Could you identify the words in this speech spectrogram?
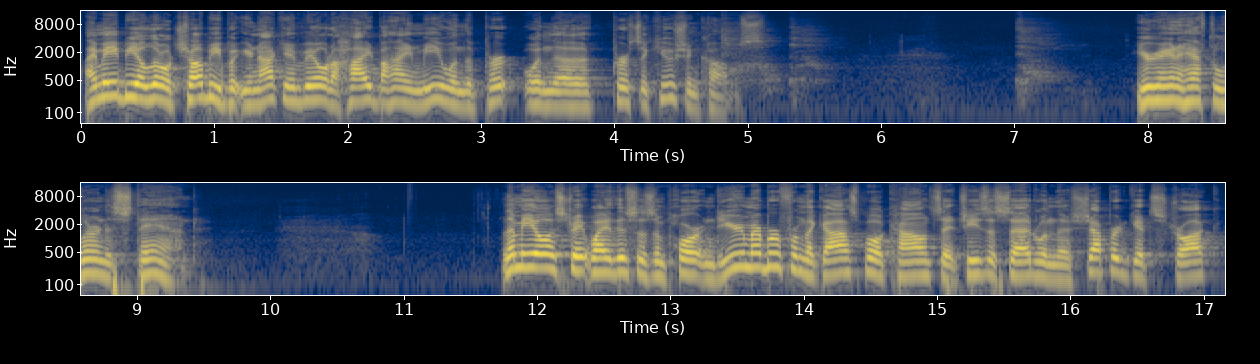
I may be a little chubby, but you're not going to be able to hide behind me when the, per- when the persecution comes. You're going to have to learn to stand. Let me illustrate why this is important. Do you remember from the gospel accounts that Jesus said when the shepherd gets struck,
